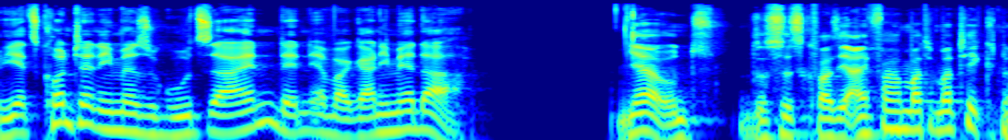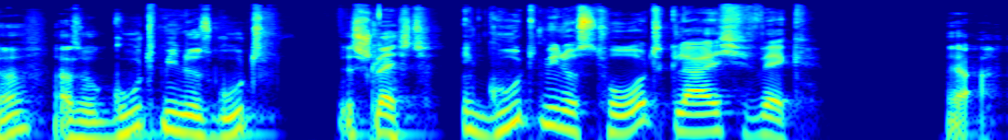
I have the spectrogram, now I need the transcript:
Jetzt konnte er nicht mehr so gut sein, denn er war gar nicht mehr da. Ja, und das ist quasi einfache Mathematik, ne? Also gut minus gut ist schlecht. Gut minus tot gleich weg. Ja.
